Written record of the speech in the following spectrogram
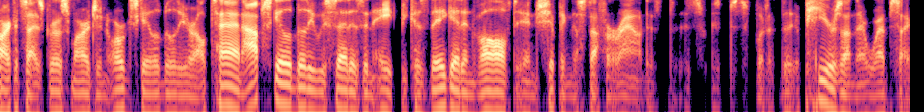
market size, gross margin, org scalability are all 10. Op scalability, we said, is an eight because they get involved in shipping the stuff around. It's, it's, it's what it appears on their website.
